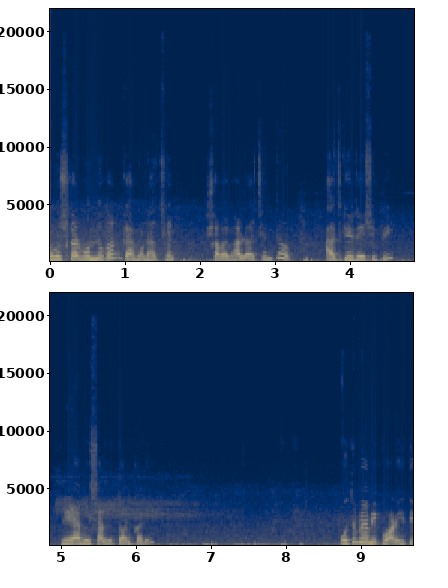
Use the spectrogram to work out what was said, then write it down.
নমস্কার বন্ধুগণ, কেমন আছেন? সবাই ভালো আছেন তো? আজকের রেসিপি নিরামিষ আলুর তরকারি। প্রথমে আমি কড়াইতে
